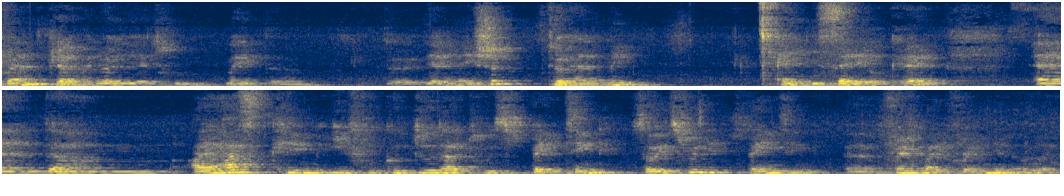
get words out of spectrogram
friends, Pierre-Emmanuel Liet, who made the, the, the, animation, to help me. And he said, okay. And um, I asked him if we could do that with painting. So it's really painting, uh, frame by frame, you know, like.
